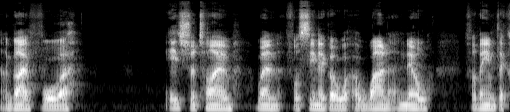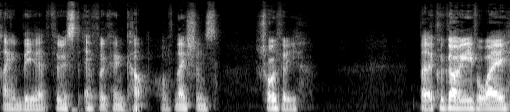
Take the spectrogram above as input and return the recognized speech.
I'm going for extra time win for Senegal, a 1-0 for them to claim their first African Cup of Nations trophy. But it could go either way.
